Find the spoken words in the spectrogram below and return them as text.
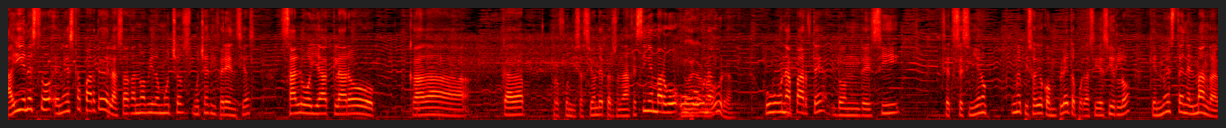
Ahí en esto, en esta parte de la saga no ha habido muchos, muchas diferencias, salvo ya claro cada, cada profundización de personajes. Sin embargo, hubo una, hubo una parte donde sí se, se ciñeron un episodio completo, por así decirlo, que no está en el manga.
